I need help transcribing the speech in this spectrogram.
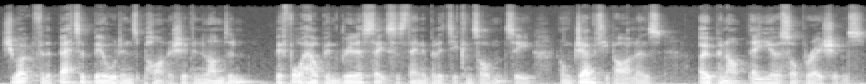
She worked for the Better Buildings Partnership in London before helping real estate sustainability consultancy Longevity Partners open up their US operations.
